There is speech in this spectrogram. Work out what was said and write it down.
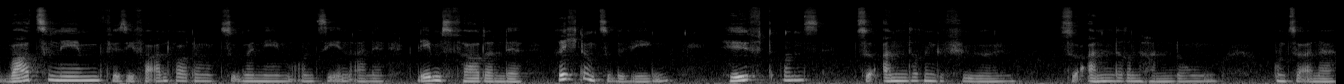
wahrzunehmen, für sie Verantwortung zu übernehmen und sie in eine lebensfördernde Richtung zu bewegen, hilft uns zu anderen Gefühlen, zu anderen Handlungen und zu einer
